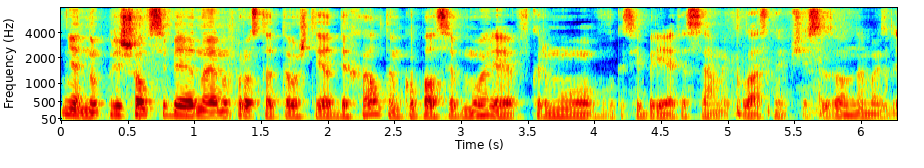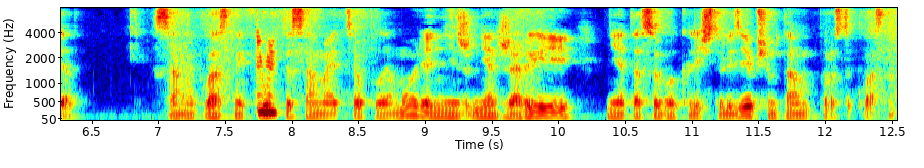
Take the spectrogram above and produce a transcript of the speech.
Не, ну пришел в себя наверное, просто от того, что я отдыхал, там купался в море. В Крыму в октябре это самый классный вообще сезон, на мой взгляд. Самые классные фрукты, самое теплое море, нет жары, нет особого количества людей. В общем, там просто классно.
